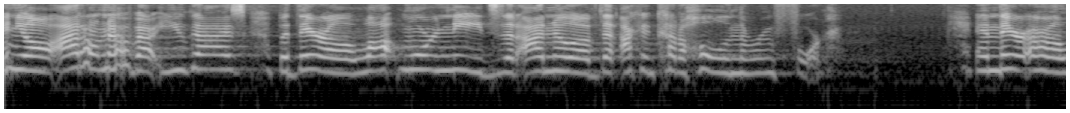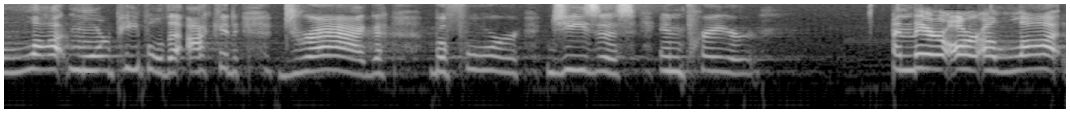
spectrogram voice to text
And y'all, I don't know about you guys, but there are a lot more needs that I know of that I could cut a hole in the roof for. And there are a lot more people that I could drag before Jesus in prayer. And there are a lot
